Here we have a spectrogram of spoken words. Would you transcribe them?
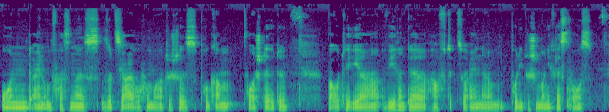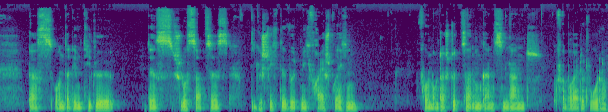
und ein umfassendes sozialreformatisches Programm vorstellte, baute er während der Haft zu einem politischen Manifest aus, das unter dem Titel des Schlusssatzes Die Geschichte wird mich freisprechen von Unterstützern im ganzen Land verbreitet wurde.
